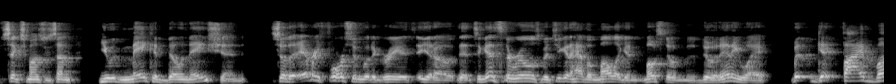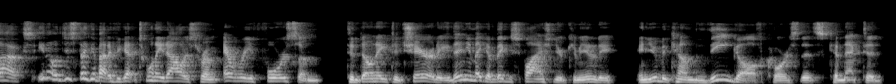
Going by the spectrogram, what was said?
six months or something, you would make a donation so that every foursome would agree. You know, it's against the rules, but you're going to have a mulligan. Most of them would do it anyway. But get five bucks. You know, just think about it. if you got twenty dollars from every foursome to donate to charity, then you make a big splash in your community and you become the golf course that's connected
